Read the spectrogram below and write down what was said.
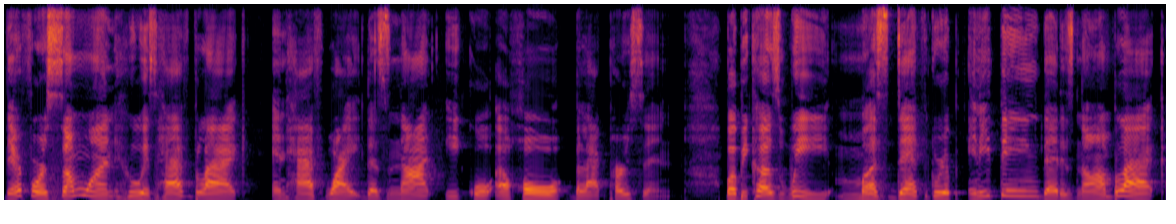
Therefore, someone who is half black and half white does not equal a whole black person. But because we must death grip anything that is non black,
